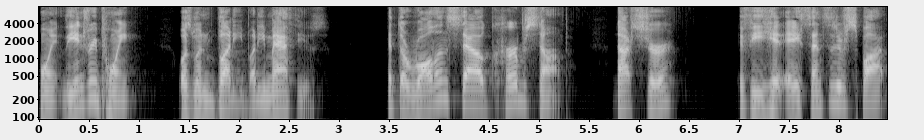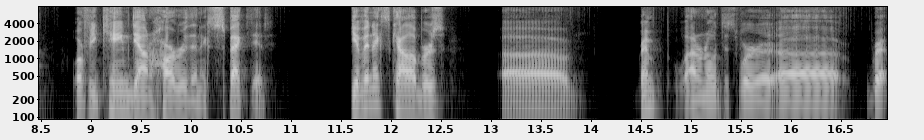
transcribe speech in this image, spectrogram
point, the injury point was when Buddy, Buddy Matthews, hit the Rollins style curb stomp. Not sure if he hit a sensitive spot or if he came down harder than expected given Excalibur's uh, rem- I don't know what this word uh, re-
